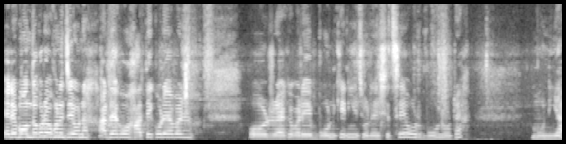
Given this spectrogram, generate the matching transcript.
এটা বন্ধ করে ওখানে যেও না। আর দেখো হাতে করে আবার ওর একেবারে বোনকে নিয়ে চলে এসেছে। ওর বোন ওটা মুনিয়া।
